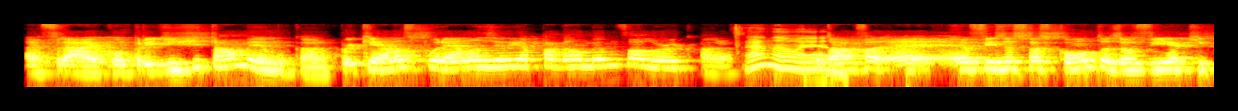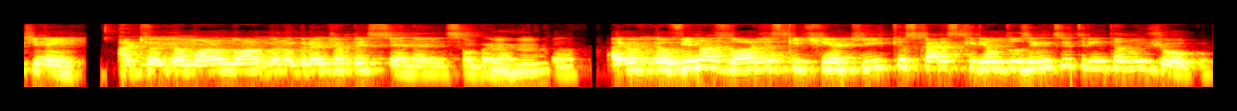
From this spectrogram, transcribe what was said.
Aí eu falei, ah, eu comprei digital mesmo, cara. Porque elas por elas eu ia pagar o mesmo valor, cara. Ah, não, é. Eu, tava, é, eu fiz essas contas, eu vi aqui que nem. Aqui eu, eu moro no, no grande ABC, né, em São Bernardo. Uhum. Então. Aí eu, eu vi nas lojas que tinha aqui que os caras queriam 230 no jogo.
